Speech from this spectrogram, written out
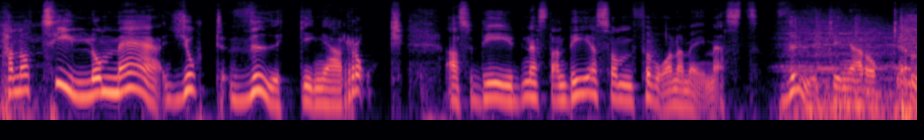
Han har till och med gjort vikingarock. Alltså det är ju nästan det som förvånar mig mest. Vikingarocken.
